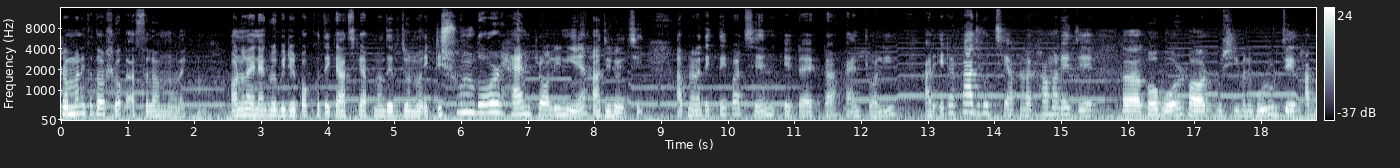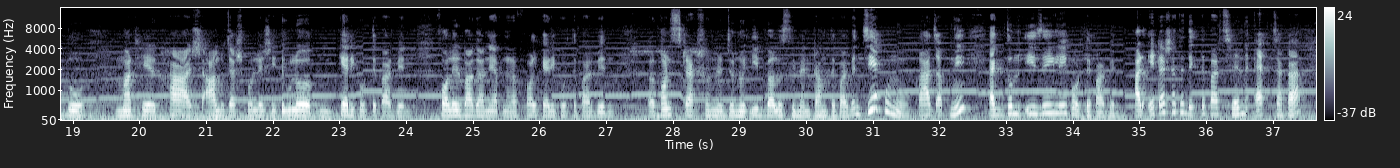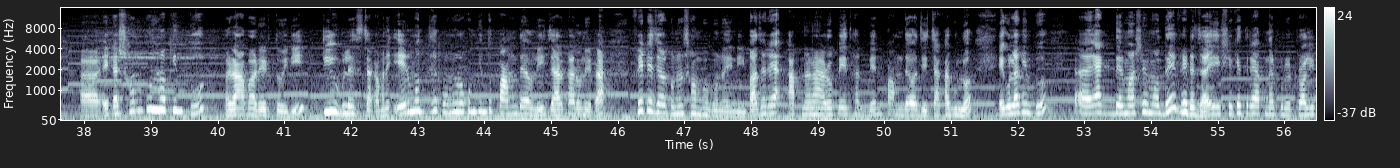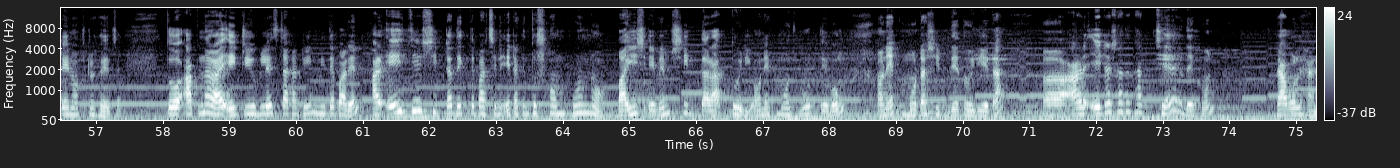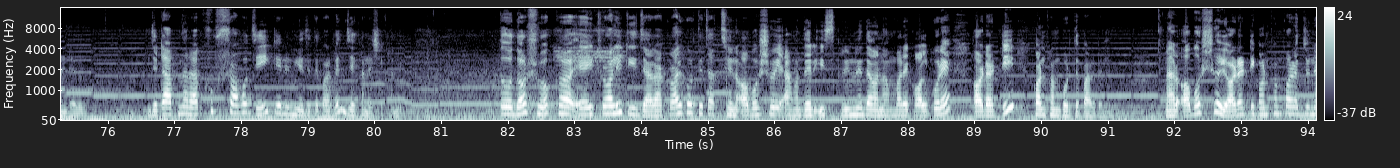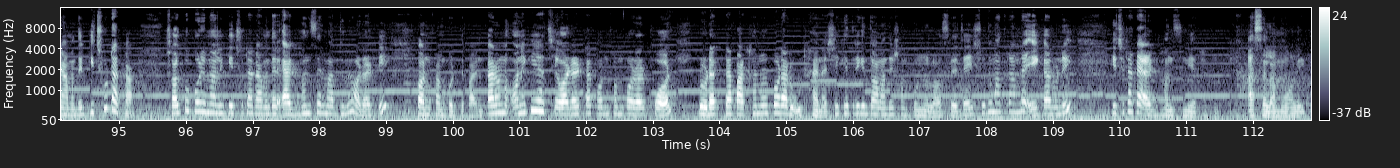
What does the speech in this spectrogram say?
সম্মানিত দর্শক, আসসালামু আলাইকুম। অনলাইন অ্যাগ্রোবিডির পক্ষ থেকে আজকে আপনাদের জন্য একটি সুন্দর হ্যান্ড ট্রলি নিয়ে হাজির হয়েছি। আপনারা দেখতেই পাচ্ছেন, এটা একটা হ্যান্ড ট্রলি। আর এটার কাজ হচ্ছে আপনারা খামারে যে গোবর, খড়, ভুসি মানে গরুর যে খাদ্য, মাঠের ঘাস, আলু চাষ করলে সেগুলো ক্যারি করতে পারবেন। ফলের বাগানে আপনারা ফল ক্যারি করতে পারবেন। কনস্ট্রাকশনের জন্য ইট, বালু সিমেন্ট টানতে পারবেন। যে কোনো কাজ আপনি একদম ইজিলি করতে পারবেন। আর এটার সাথে দেখতে পাচ্ছেন এক চাকা এটা সম্পূর্ণ কিন্তু রাবারের তৈরি টিউবলেস চাকা। মানে এর মধ্যে কোনো রকম কিন্তু পাম দেওয়া নেই, যার কারণে এটা ফেটে যাওয়ার কোনো সম্ভাবনাই নেই। বাজারে আপনারা আরও পেয়ে থাকবেন পাম দেওয়া যে চাকাগুলো, এগুলা কিন্তু এক দেড় মাসের মধ্যেই ফেটে যায়। সেক্ষেত্রে আপনার পুরো ট্রলিটাই নষ্ট হয়ে যায় তো আপনারা এই টিউবলেস চাকাটি নিতে পারেন। আর এই যে শীটটা দেখতে পাচ্ছেন, এটা কিন্তু সম্পূর্ণ বাইশ এম এম শীট দ্বারা তৈরি। অনেক মজবুত এবং অনেক মোটা শীট দিয়ে তৈরি এটা। আর এটার সাথে থাকছে, দেখুন, ডাবল হ্যান্ডেল, যেটা আপনারা খুব সহজেই টেনে নিয়ে যেতে পারবেন যেখানে সেখানে। তো দর্শক, এই ট্রলিটি যারা ক্রয় করতে চাচ্ছেন, অবশ্যই আমাদের স্ক্রিনে দেওয়া নাম্বারে কল করে অর্ডারটি কনফার্ম করতে পারবেন। আর অবশ্যই অর্ডারটি কনফার্ম করার জন্য আমাদের কিছু টাকা, স্বল্প পরিমাণে কিছু টাকা আমাদের অ্যাডভান্সের মাধ্যমে অর্ডারটি কনফার্ম করতে পারেন। কারণ অনেকেই আছে অর্ডারটা কনফার্ম করার পর প্রোডাক্টটা পাঠানোর পর আর উঠায় না। সেক্ষেত্রে কিন্তু আমাদের সম্পূর্ণ লস হয়ে যায়। শুধুমাত্র আমরা এই কারণেই কিছু টাকা অ্যাডভান্স নিয়ে থাকি। আসসালামু আলাইকুম।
